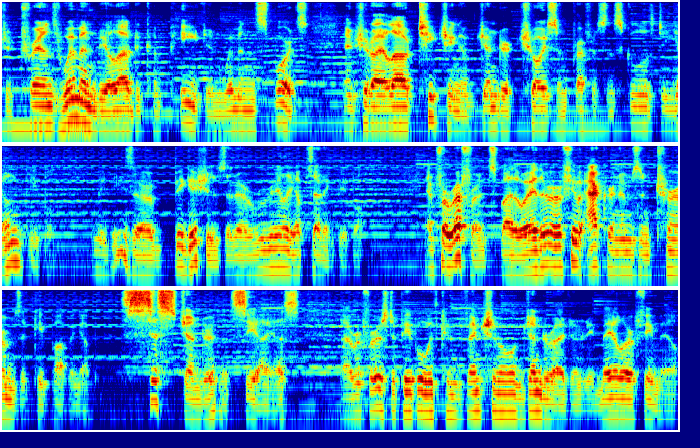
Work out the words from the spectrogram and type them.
Should trans women be allowed to compete in women's sports? And should I allow teaching of gender choice and preference in schools to young people? I mean, these are big issues that are really upsetting people. And for reference, by the way, there are a few acronyms and terms that keep popping up. Cisgender, that's CIS, uh, refers to people with conventional gender identity, male or female.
